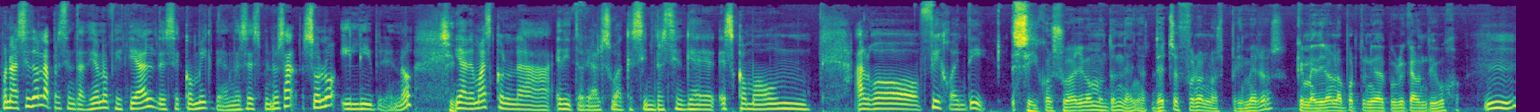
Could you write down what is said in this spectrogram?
Bueno, ha sido la presentación oficial de ese cómic de Andrés Espinosa, solo y libre, ¿no? Y además con la editorial SUA, que siempre es como un algo fijo en ti. Sí, con SUA lleva un montón de años. De hecho, fueron los primeros que me dieron la oportunidad de publicar un dibujo. Mm.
